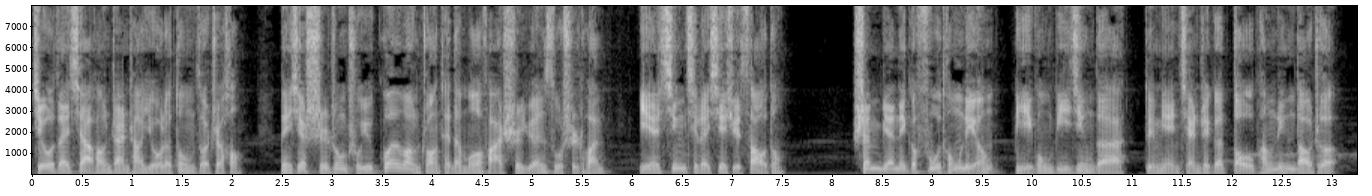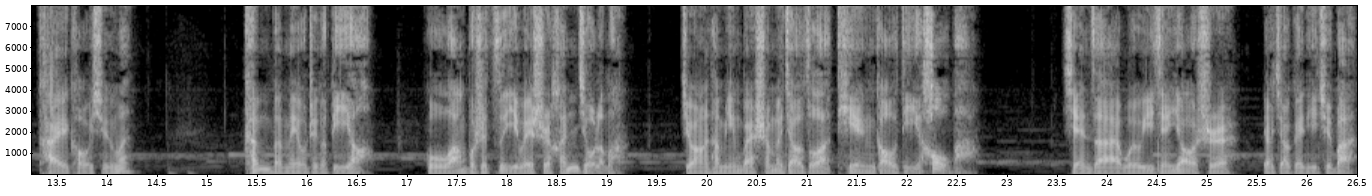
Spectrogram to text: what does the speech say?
就在下方战场有了动作之后，那些始终处于观望状态的魔法师元素使团也兴起了些许躁动。身边那个副统领毕恭毕敬地对面前这个斗篷领导者开口询问：“根本没有这个必要，古王不是自以为是很久了吗？就让他明白什么叫做天高地厚吧。现在我有一件要事要交给你去办。”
